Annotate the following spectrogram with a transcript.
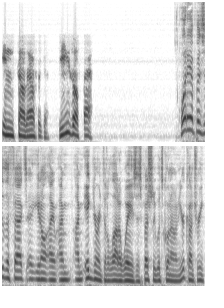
in South Africa. These are facts. What happens to the fact? Uh, you know, I, I'm I'm ignorant in a lot of ways, especially what's going on in your country.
